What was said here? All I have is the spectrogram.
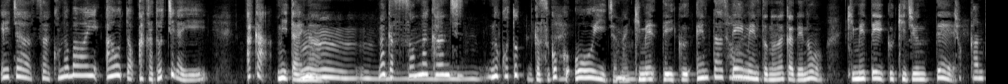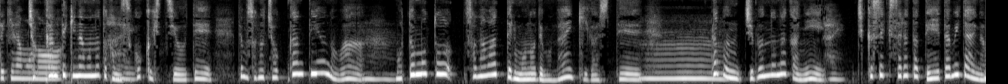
えじゃあさこの場合青と赤どっちがいい？赤みたいな、なんかそんな感じのことがすごく多いじゃない、うん。決めていく。エンターテインメントの中での決めていく基準って直感的なもの。直感的なものとかもはいすごく必要で、でもその直感っていうのはうん。もともと備わってるものでもない気がして、うん。多分自分の中にはい。蓄積されたデータみたいな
